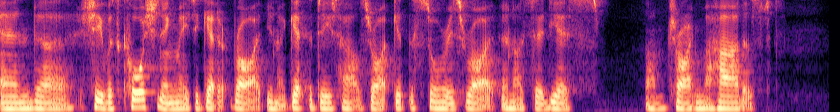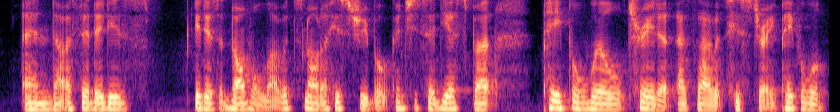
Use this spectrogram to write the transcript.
and uh, she was cautioning me to get it right, you know, get the details right, get the stories right. And I said, yes, I'm trying my hardest. And uh, I said, it is, it is a novel though, it's not a history book. And she said, yes, but people will treat it as though it's history. People will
